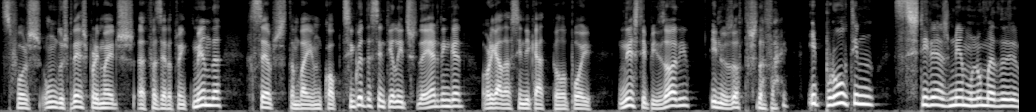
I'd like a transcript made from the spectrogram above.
se fores um dos 10 primeiros a fazer a tua encomenda, recebes também um copo de 50 centilitros da Erdinger. Obrigado ao sindicato pelo apoio neste episódio e nos outros também. E por último, se estiveres mesmo numa de.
